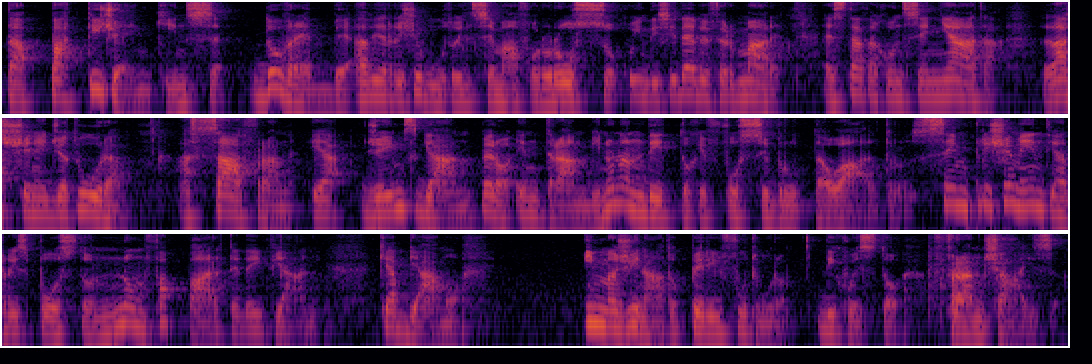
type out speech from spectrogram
da Patty Jenkins, dovrebbe aver ricevuto il semaforo rosso, quindi si deve fermare. È stata consegnata la sceneggiatura a Safran e a James Gunn, però entrambi non hanno detto che fosse brutta o altro, semplicemente hanno risposto non fa parte dei piani che abbiamo immaginato per il futuro di questo franchise.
